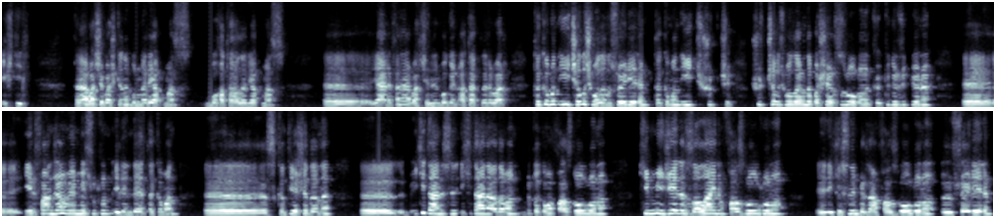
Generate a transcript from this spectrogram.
İş değil. Fenerbahçe Başkanı bunları yapmaz. Bu hataları yapmaz. Ee, yani Fenerbahçe'nin bugün atakları var. Takımın iyi çalışmadığını söyleyelim. Takımın iyi şut, şut çalışmalarında başarısız olduğunu, kötü gözüktüğünü, e, İrfan Can ve Mesut'un elinde takımın e, sıkıntı yaşadığını, e, iki tanesi iki tane adamın bu takıma fazla olduğunu, Kim Mince ile Zalai'nin fazla olduğunu, e, ikisinin birden fazla olduğunu e, söyleyelim.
